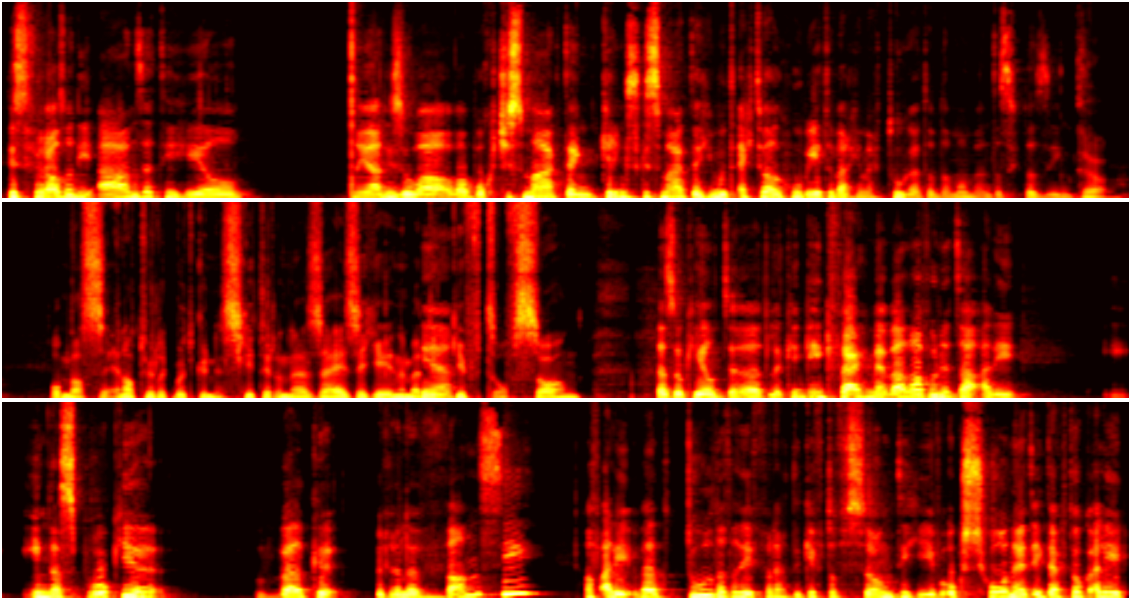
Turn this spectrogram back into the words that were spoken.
Het is vooral zo die aanzet die heel... Ja, die zo wat, wat bochtjes maakt en kringsjes maakt. En je moet echt wel goed weten waar je naartoe gaat op dat moment als je dat zingt. Ja. Omdat zij natuurlijk moet kunnen schitteren. Hè. Zij is degene met Ja. de gift of song. Dat is ook heel duidelijk. Ik, ik vraag me wel af hoe het dat... Allee, in dat sprookje, welke relevantie... Of allee, welk doel dat dat heeft van haar de gift of song te geven. Ook schoonheid. Ik dacht ook... Allee,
